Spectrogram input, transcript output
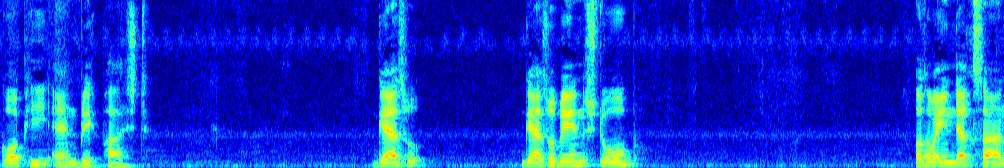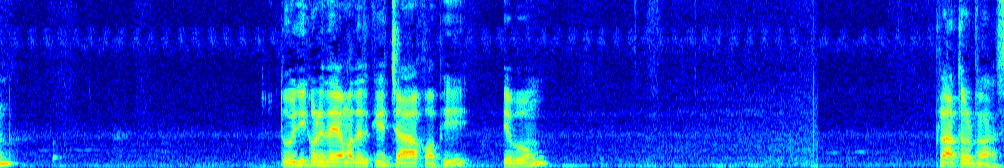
coffee and breakfast gas gas oven stove অথবা ইন্ডাকশান তৈরি করে দেয় আমাদেরকে চা, কফি এবং প্রাতরাস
